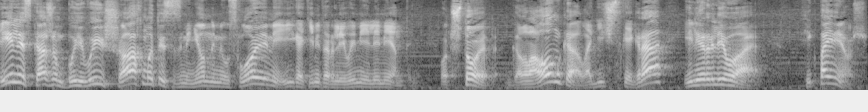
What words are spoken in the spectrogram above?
Или, скажем, боевые шахматы с измененными условиями и какими-то ролевыми элементами. Вот что это? Головоломка, логическая игра или ролевая? Фиг поймешь.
